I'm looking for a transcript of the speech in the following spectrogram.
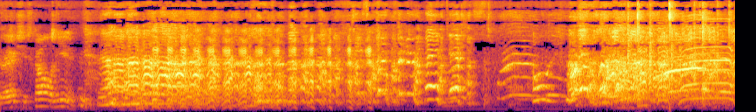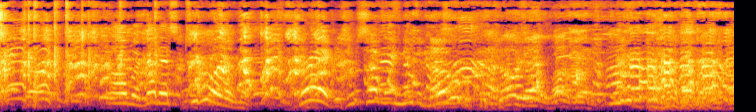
Greg, she's calling you. Oh my God, that's two of them. Greg, is there something we need to know? Oh, y'all, a lot of money.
